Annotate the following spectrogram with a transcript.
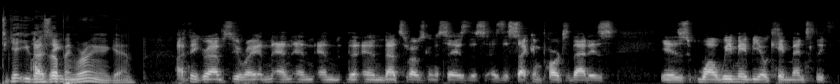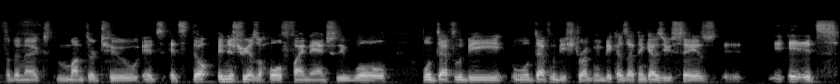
to get you guys think, up and running again. I think you're absolutely right, and and and and and that's what I was going to say. Is this as the second part to that is is while we may be okay mentally for the next month or two, it's it's the industry as a whole financially will will definitely be will definitely be struggling because I think as you say is it, it's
